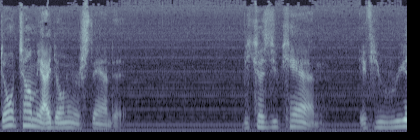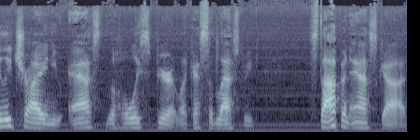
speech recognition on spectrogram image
Don't tell me I don't understand it. Because you can. If you really try and you ask the Holy Spirit, like I said last week, stop and ask God.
